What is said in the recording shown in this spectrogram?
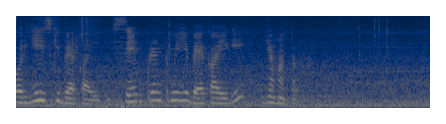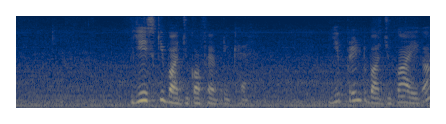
और ये इसकी बैक आएगी। सेम प्रिंट में ये बैक आएगी यहाँ तक। ये इसकी बाजू का फैब्रिक है। ये प्रिंट बाजू का आएगा।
